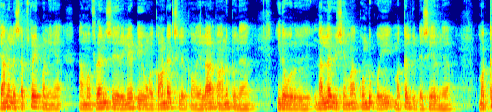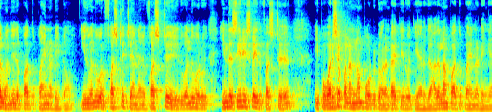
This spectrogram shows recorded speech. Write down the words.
சேனலை சப்ஸ்கிரைப் பண்ணுங்கள் நம்ம ஃப்ரெண்ட்ஸு ரிலேட்டிவ் உங்கள் காண்டாக்ட்ஸில் இருக்கவங்க எல்லாருக்கும் அனுப்புங்க. இதை ஒரு நல்ல விஷயமா கொண்டு போய் மக்கள்கிட்ட சேருங்க. மக்கள் வந்து இதை பார்த்து பயனடையட்டும். இது வந்து ஒரு ஃபஸ்ட்டு சேனல் ஃபஸ்ட்டு இது வந்து ஒரு இந்த சீரீஸில் இது ஃபஸ்ட்டு இப்போ வருஷ பலன்லாம் போட்டுட்டோம் ரெண்டாயிரத்தி இருபத்தி ஆறுக்கு. அதெல்லாம் பார்த்து பயனடைங்க.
